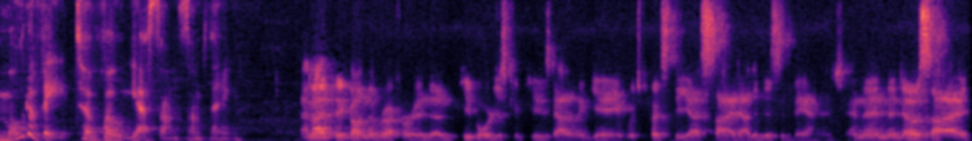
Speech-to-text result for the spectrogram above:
motivate to vote yes on something. And i think on the referendum people were just confused out of the gate which puts the yes side at a disadvantage. And then the no side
